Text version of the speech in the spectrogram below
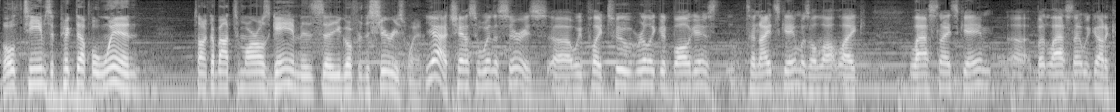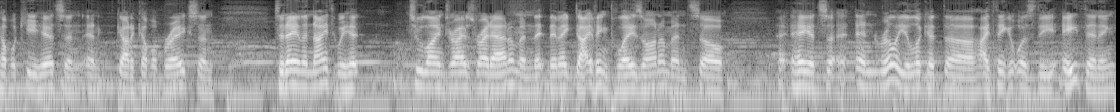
Both teams have picked up a win. Talk about tomorrow's game as uh, you go for the series win. Yeah, chance to win the series. Uh, we played two really good ball games. Tonight's game was a lot like last night's game, uh, but last night we got a couple key hits and, and got a couple breaks. And today in the ninth, we hit two line drives right at them, and they, they make diving plays on them. And so, hey, it's uh, and really you look at the I think it was the eighth inning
